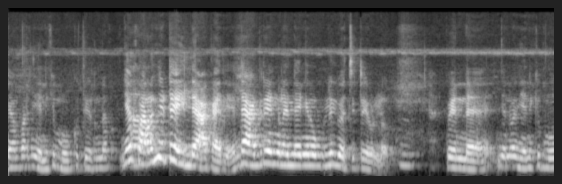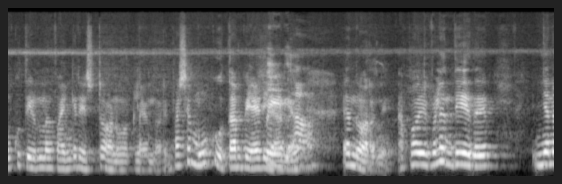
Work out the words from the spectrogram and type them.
ഞാൻ പറഞ്ഞു എനിക്ക് മൂക്കുത്തി ഇടുന്ന ഞാൻ പറഞ്ഞിട്ടേ ഇല്ല ആ കാര്യം. എന്റെ ആഗ്രഹങ്ങൾ ആഗ്രഹങ്ങളെല്ലാം ഇങ്ങനെ ഉള്ളിൽ വെച്ചിട്ടേ ഉള്ളൂ. പിന്നെ ഞാൻ പറഞ്ഞു, എനിക്ക് മൂക്കുത്തി ഇടുന്നത് ഭയങ്കര ഇഷ്ടമാണ് മക്കളെ എന്ന് പറയും പക്ഷെ മൂക്ക് കുത്താൻ പേടിയാണ് എന്ന് പറഞ്ഞ്. അപ്പോൾ ഇവളെന്ത് ചെയ്ത്? ഇങ്ങനെ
